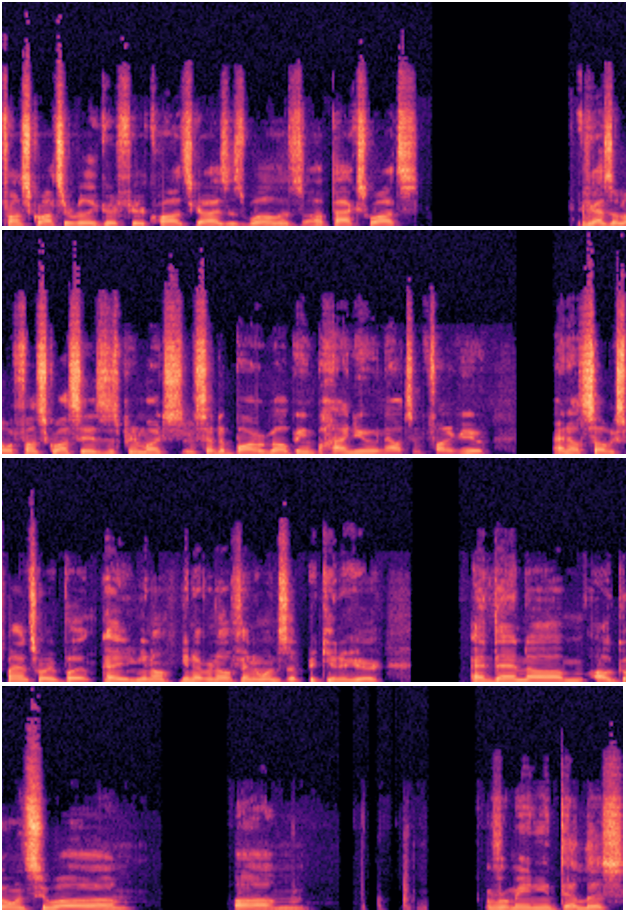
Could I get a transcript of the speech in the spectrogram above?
Front squats are really good for your quads, guys, as well as uh, back squats. If you guys don't know what front squats is, it's pretty much instead of barbell being behind you, now it's in front of you. I know it's self-explanatory, but hey, you know, you never know if anyone's a beginner here. And then um, I'll go into a um, um, Romanian deadlifts,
